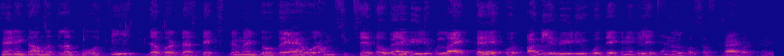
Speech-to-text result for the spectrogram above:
कहने का मतलब बहुत ही ज़बरदस्त एक्सपेरिमेंट हो गया है और हम शिक्षित हो गए वीडियो को लाइक करें और अगले वीडियो को देखने के लिए चैनल को सब्सक्राइब करें।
